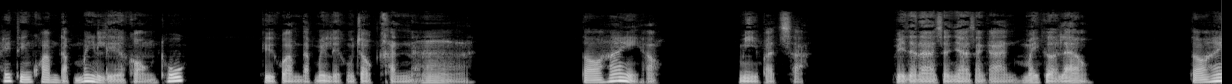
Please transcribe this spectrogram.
ให้ถึงความดับไม่เหลือของทุกข์คือความดับไม่เหลือของเจ้าขันห้าต่อให้เอามีผัสสะ เวทนาสัญญาสังขารไม่เกิดแล้ว ต่อให้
